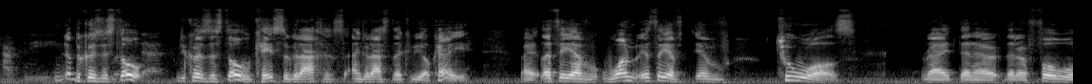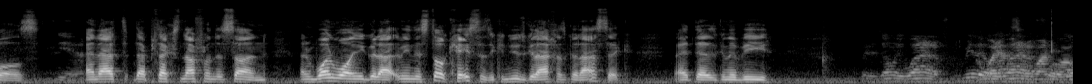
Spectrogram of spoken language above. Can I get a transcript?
How can he? No, because there's live still that? because there's still cases of good and good that could be okay, right? Let's say you have one. Let's say you have, you have two walls, right? That are that are full walls, Yeah. and that that protects enough from the sun. And one wall you good. I mean, there's still cases you can use good achas, good asik, right? That is going to be There's only one out of really only one out of one four wall's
